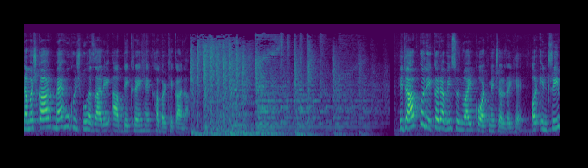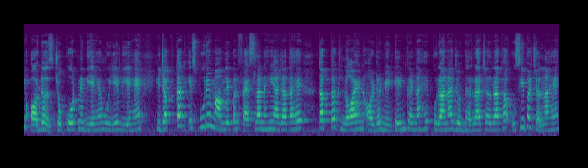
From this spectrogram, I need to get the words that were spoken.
नमस्कार, मैं हूँ खुशबू हजारे, आप देख रहे हैं खबर ठिकाना। हिजाब को लेकर अभी सुनवाई कोर्ट में चल रही है और इंट्रीम ऑर्डर्स जो कोर्ट ने दिए हैं, वो ये दिए हैं कि जब तक इस पूरे मामले पर फैसला नहीं आ जाता है, तब तक लॉ एंड ऑर्डर मेंटेन करना है। पुराना जो ढर्रा चल रहा था, उसी पर चलना है।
